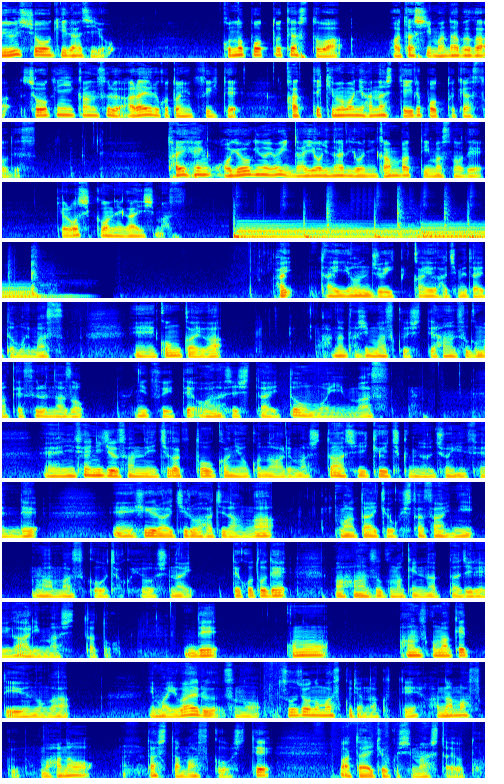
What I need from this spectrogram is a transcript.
ゆる将棋ラジオ。このポッドキャストは私学が将棋に関するあらゆることについて勝手気ままに話しているポッドキャストです。大変お行儀の良い内容になるように頑張っていますのでよろしくお願いします。はい第41回を始めたいと思います、えー、今回は鼻出しマスクして反則負けする謎についてお話ししたいと思います。えー、2023年1月10日に行われました C 級1組の順位戦で、えー、日浦一郎八段が、まあ、対局した際に、まあ、マスクを着用しないってことで、まあ、反則負けになった事例がありましたと。でこの反則負けっていうのがまあ、いわゆるその通常のマスクじゃなくて鼻マスク、まあ、鼻を出したマスクをして、まあ、対局しましたよと。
